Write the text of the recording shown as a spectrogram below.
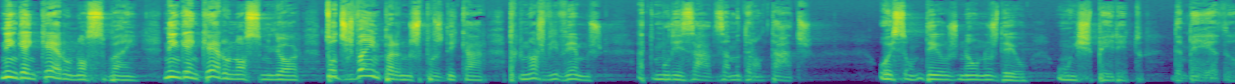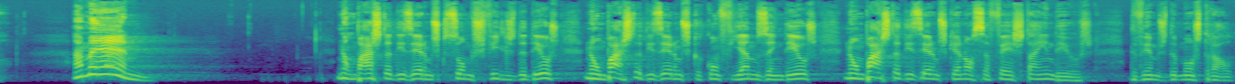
Ninguém quer o nosso bem, ninguém quer o nosso melhor, todos vêm para nos prejudicar, porque nós vivemos atemorizados, amedrontados. Ouçam, Deus não nos deu um espírito de medo. Amém! Não basta dizermos que somos filhos de Deus, não basta dizermos que confiamos em Deus, não basta dizermos que a nossa fé está em Deus. Devemos demonstrá-lo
